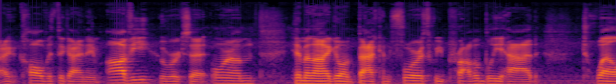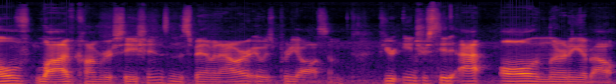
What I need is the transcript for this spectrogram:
I called with the guy named Avi who works at Orum. Him and I going back and forth. We probably had 12 live conversations in the span of an hour. It was pretty awesome. If you're interested at all in learning about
